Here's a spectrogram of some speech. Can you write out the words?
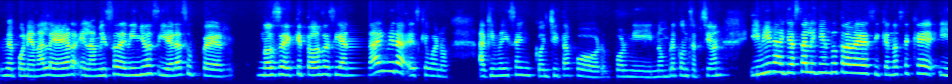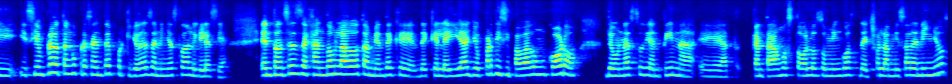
me ponían a leer en la misa de niños y era súper, no sé, que todos decían, ay, mira, es que bueno, aquí me dicen Conchita por, por mi nombre Concepción, y mira, ya está leyendo otra vez y que no sé qué, y, y, siempre lo tengo presente porque yo desde niña he estado en la iglesia. Entonces, dejando a un lado también de que, de que leía, yo participaba de un coro de una estudiantina, eh, cantábamos todos los domingos, de hecho, la misa de niños,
